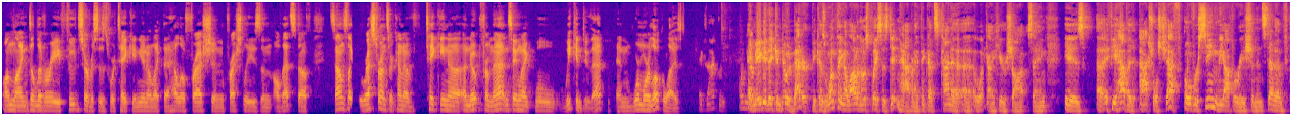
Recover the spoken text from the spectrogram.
online delivery food services were taking. You know, like the Hello Fresh and Freshly's and all that stuff. It sounds like the restaurants are kind of taking a, a note from that and saying, like, well, we can do that, and we're more localized. Exactly. And, and maybe they can do it better because one thing a lot of those places didn't have, and I think that's kind of uh, what I hear Shah saying, is uh, if you have an actual chef overseeing the operation instead of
